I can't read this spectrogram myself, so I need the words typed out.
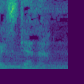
každého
